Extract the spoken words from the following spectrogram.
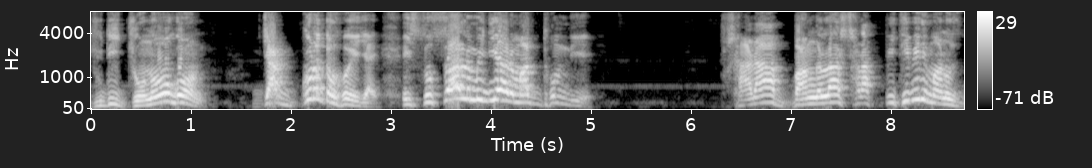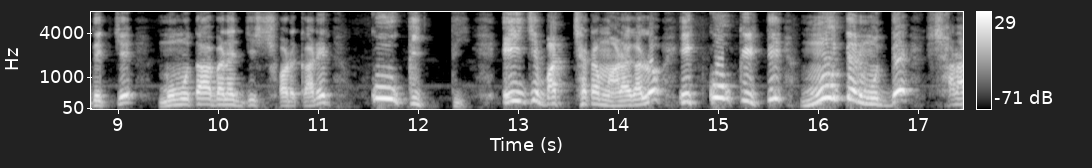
যদি জনগণ জাগ্রত হয়ে যায় এই সোশ্যাল মিডিয়ার মাধ্যম দিয়ে সারা বাংলা সারা পৃথিবীর মানুষ দেখছে মমতা ব্যানার্জির সরকারের কুকীর্তি এই যে বাচ্চাটা মারা গেল, এই কুকীর্তি মুহূর্তের মধ্যে সারা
